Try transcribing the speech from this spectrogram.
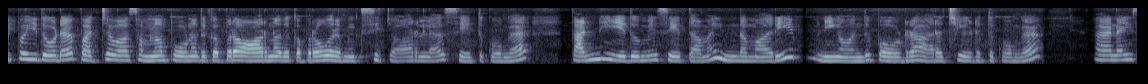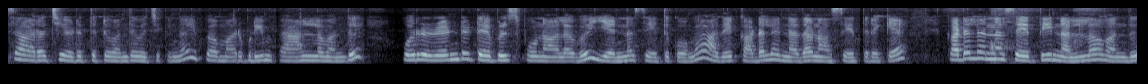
இப்போ இதோட பச்சை வாசம்லாம் போனதுக்கப்புறம் ஆறுனதுக்கப்புறம் ஒரு மிக்ஸி ஜாரில் சேர்த்துக்கோங்க. தண்ணி எதுவுமே சேர்த்தாமல் இந்த மாதிரி நீங்கள் வந்து பவுடரை அரைச்சி எடுத்துக்கோங்க. நைஸாக அரைச்சி எடுத்துகிட்டு வந்து வச்சுக்கோங்க. இப்போ மறுபடியும் பேனில் வந்து ஒரு ரெண்டு டேபிள் ஸ்பூன் அளவு எண்ணெய் சேர்த்துக்கோங்க. அதே கடலெண்ணெய் தான் நான் சேர்த்துருக்கேன். கடலெண்ணெய் சேர்த்து நல்லா வந்து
